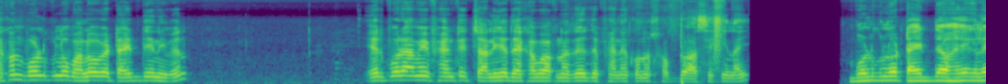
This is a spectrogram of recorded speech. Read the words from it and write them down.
এখন বোল্টগুলো ভালোভাবে টাইট দিয়ে নেবেন। এরপরে আমি ফ্যানটি চালিয়ে দেখাবো আপনাদের যে ফ্যানে কোনো শব্দ আছে কি নাই। বোল্টগুলো টাইট দেওয়া হয়ে গেলে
